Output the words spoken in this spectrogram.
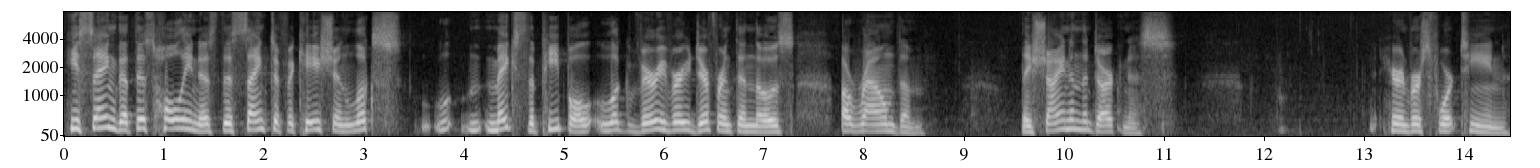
He's saying that this holiness, this sanctification, looks, makes the people look very, very different than those around them. They shine in the darkness. Here in verse 14,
